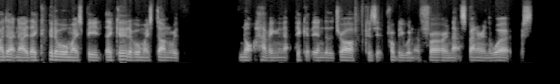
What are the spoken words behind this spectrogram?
I don't know. They could have almost be they could have almost done with not having that pick at the end of the draft because it probably wouldn't have thrown that spanner in the works.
